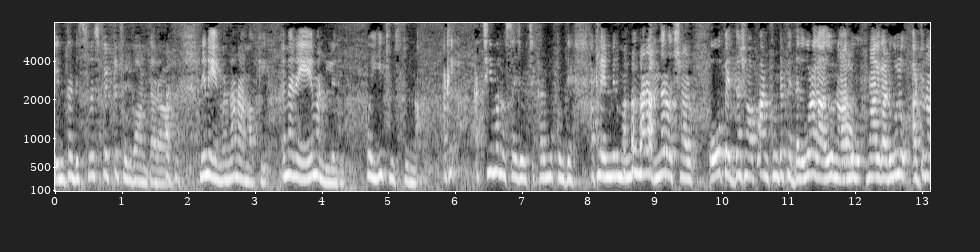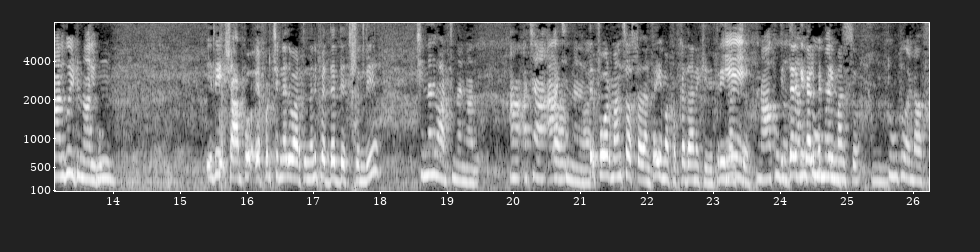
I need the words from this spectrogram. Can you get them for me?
ఇంత డిస్రెస్పెక్ట్ఫుల్గా ఉంటారా? నేను ఏమన్నా నా మక్కి ఏమైనా ఏమనలేదు. పొయ్యి చూస్తున్నా. అట్లా చీమలు వస్తాయి చూడు చక్కెర ముక్కుంటే. అట్లా ఎనిమిది మంది ఉన్నారు అందరు వచ్చినారు. ఓ పెద్ద షాప్ అనుకుంటే పెద్దది కూడా కాదు నాలుగు నాలుగు అడుగులు అటు నాలుగు ఇటు నాలుగు. ఇది షాంపూ ఎప్పుడు చిన్నది పడుతుందని పెద్దది తెచ్చుకుంది. చిన్నది వాడుతున్నాను కాదు. ఫోర్ మంత్స్ వస్తుందంట ఈమెకు ఒక్కదానికి ఇది. Three months. నాకు ఇద్దరికి కలిపి three months. Two two and half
